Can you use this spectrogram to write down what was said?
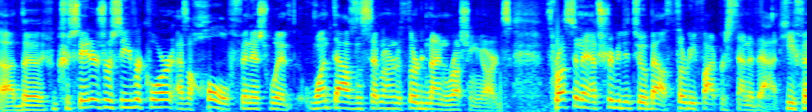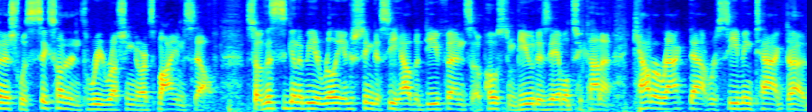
Uh, the Crusaders receiver corps as a whole finished with 1,739 rushing yards. Thruston attributed to about 35% of that. He finished with 603 rushing yards by himself. So this is going to be really interesting to see how the defense of Poston Butte is able to kind of counteract that receiving attack, uh,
